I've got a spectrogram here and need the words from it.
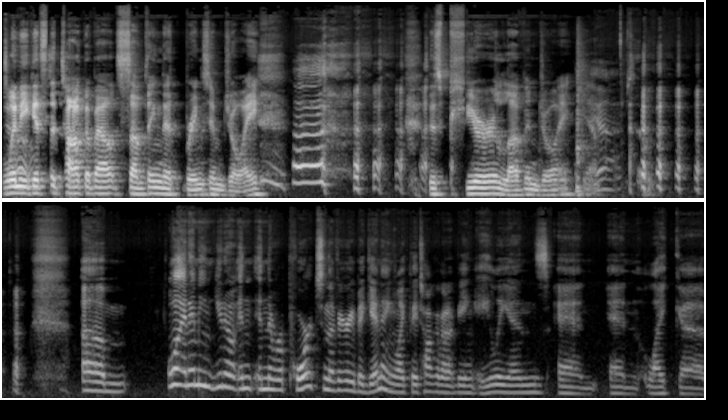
when he gets to talk about something that brings him joy. Uh, This pure love and joy. Yeah. yeah um well and i mean you know in in the reports in the very beginning like they talk about it being aliens and and like uh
